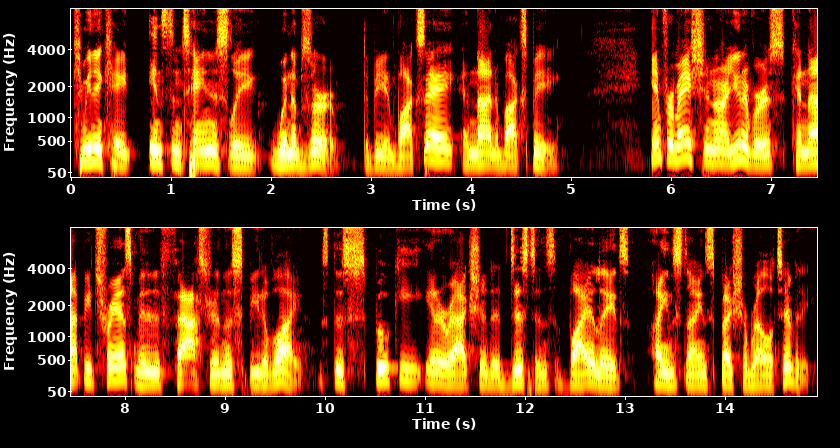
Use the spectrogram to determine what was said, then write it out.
communicate instantaneously when observed? To be in box A and not in box B. Information in our universe cannot be transmitted faster than the speed of light. This spooky interaction at a distance violates Einstein's special relativity.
